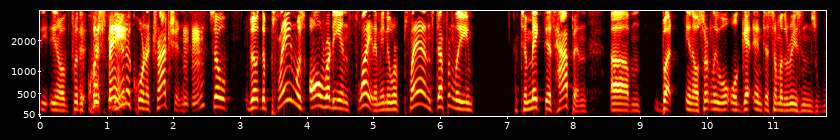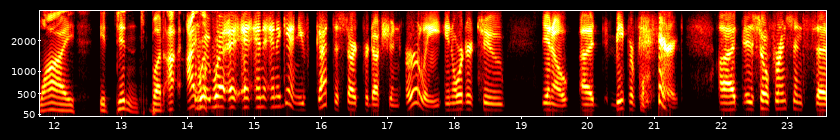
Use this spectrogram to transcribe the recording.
you know for the quest for the unicorn attraction. Mm-hmm. so the the plane was already in flight. I mean there were plans definitely to make this happen um but you know certainly we'll, we'll get into some of the reasons why it didn't. But i i well, well, and and again you've got to start production early in order to you know uh be prepared. Uh so for instance uh,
